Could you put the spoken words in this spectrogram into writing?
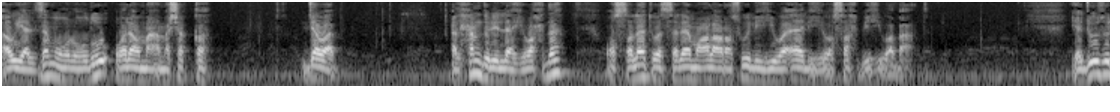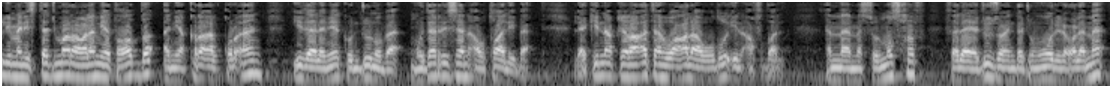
أو يلزمه الوضوء ولو مع مشقة؟ جواب الحمد لله وحده والصلاة والسلام على رسوله وآله وصحبه وبعد. يجوز لمن استجمر ولم يتوضأ أن يقرأ القرآن إذا لم يكن جنبا مدرسا أو طالبا لكن قراءته على وضوء أفضل. أما مس المصحف فلا يجوز عند جمهور العلماء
